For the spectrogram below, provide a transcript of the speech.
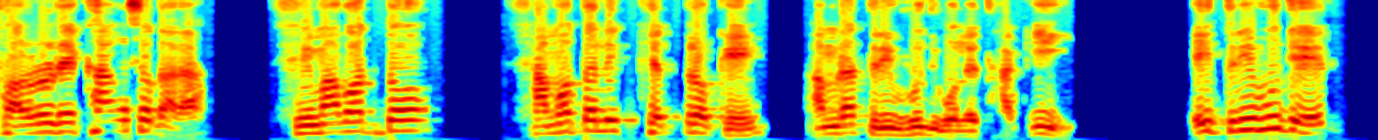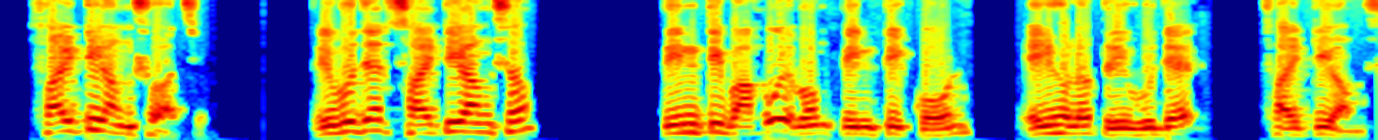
সরলরেখাংশ দ্বারা সীমাবদ্ধ, সামতলিক ক্ষেত্রকে আমরা ত্রিভুজ বলে থাকি। এই ত্রিভুজের ছয়টি অংশ আছে। ত্রিভুজের ছয়টি অংশ, তিনটি বাহু এবং তিনটি কোণ, এই হলো ত্রিভুজের ছয়টি অংশ।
